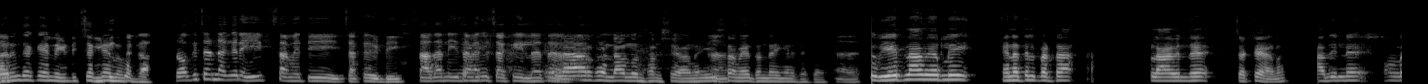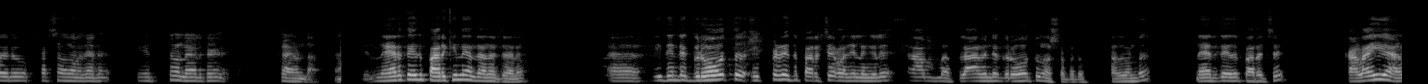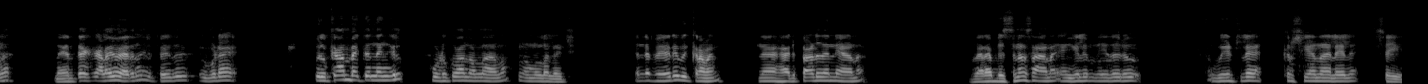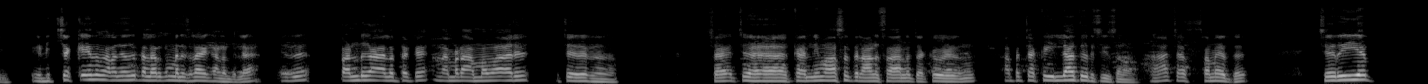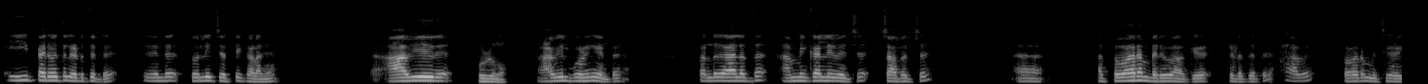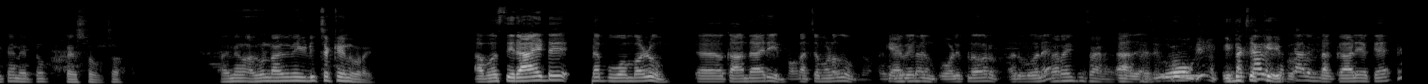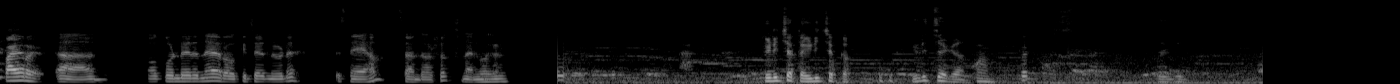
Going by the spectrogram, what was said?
വെറും ചക്കയല്ല ഇടിച്ചക്ക. അങ്ങനെ ഈ സമയത്ത് ഈ ചക്ക കിട്ടി? സാധാരണ ഈ സമയത്ത് ചക്ക ഇല്ലാത്ത എല്ലാവർക്കും ഉണ്ടാകുന്ന ഒരു സംശയമാണ്. ഈ. സമയത്ത് എന്താ ഇങ്ങനെ ചക്ക. വിയറ്റ്നാം ഇനത്തിൽപ്പെട്ട പ്ലാവിന്റെ ചക്കയാണ്. അതിന്റെ ഉള്ളൊരു പ്രശ്നം എന്ന് പറഞ്ഞാൽ ഏറ്റവും നേരത്തെ കായുണ്ടാവും നേരത്തെ ഇത് പറിക്കുന്നത് എന്താന്ന് വെച്ചാൽ ഇതിന്റെ ഗ്രോത്ത് ഇപ്പോഴും ഇത് പറിച്ചു കളഞ്ഞില്ലെങ്കിൽ ആ പ്ലാവിന്റെ ഗ്രോത്ത് നഷ്ടപ്പെടും. അതുകൊണ്ട് നേരത്തെ ഇത് പറിച്ച് കളയുകയാണ്. നേരത്തെ കളയുമായിരുന്നു. ഇപ്പൊ ഇത് ഇവിടെ വിൽക്കാൻ പറ്റുന്നെങ്കിൽ കൊടുക്കുക എന്നുള്ളതാണ് നമ്മളുടെ ലക്ഷ്യം. എന്റെ പേര് വിക്രമൻ. ഞാൻ ഹരിപ്പാട് തന്നെയാണ്. വേറെ ബിസിനസ് ആണ് എങ്കിലും ഇതൊരു വീട്ടിലെ കൃഷി എന്ന നിലയിൽ ചെയ്യും. ഇടിച്ചക്ക എന്ന് പറഞ്ഞത് പലർക്കും മനസ്സിലായി കാണത്തില്ല. ഇത് പണ്ട് കാലത്തൊക്കെ നമ്മുടെ അമ്മമാര് ചെയ്തിരുന്നത്. കന്നി മാസത്തിലാണ് സാധാരണ ചക്ക വീഴുന്നത്. അപ്പൊ ചക്ക ഇല്ലാത്തൊരു സീസണാണ്. ആ സമയത്ത് ചെറിയ ഈ പരുവത്തിൽ എടുത്തിട്ട് ഇതിന്റെ തൊലി ചെത്തിക്കളഞ്ഞ് ആവിയിൽ പുഴുങ്ങും. ആവിയിൽ പുഴുങ്ങിയിട്ട് പണ്ട് കാലത്ത് അമ്മിക്കല്ലിൽ വെച്ച് ചതച്ച് ആ, തോരൻ പരുവാക്കി എടുത്തിട്ട് അത് തോരൻ വെച്ച് കഴിക്കാൻ ഏറ്റവും ടേസ്റ്റ് സാർ അതിന് അതുകൊണ്ട് അതിന് ഇടിച്ചക്ക എന്ന് പറയും. അപ്പൊ സ്ഥിരമായിട്ട് ഇവിടെ പൂവമ്പഴും കാന്താരിയും പച്ചമുളകും കാബേജും കോളിഫ്ലവറും അതുപോലെ ഇടിച്ചക്ക തക്കാളിയൊക്കെ പയറ്. ആ കൊണ്ടുവരുന്ന റോക്കി ചേട്ടനോട് സ്നേഹം സന്തോഷം നന്മകൾ. ഇടിച്ചക്ക ഇടിച്ചക്ക. ഇടിച്ചക്ക.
